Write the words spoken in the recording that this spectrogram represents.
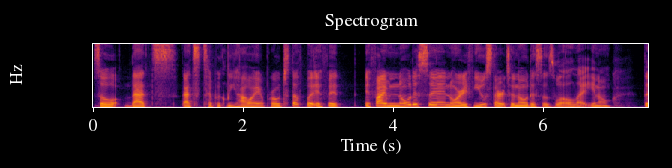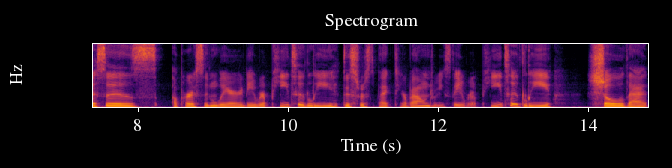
so that's that's typically how i approach stuff but if it if i'm noticing or if you start to notice as well that you know this is a person where they repeatedly disrespect your boundaries they repeatedly show that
